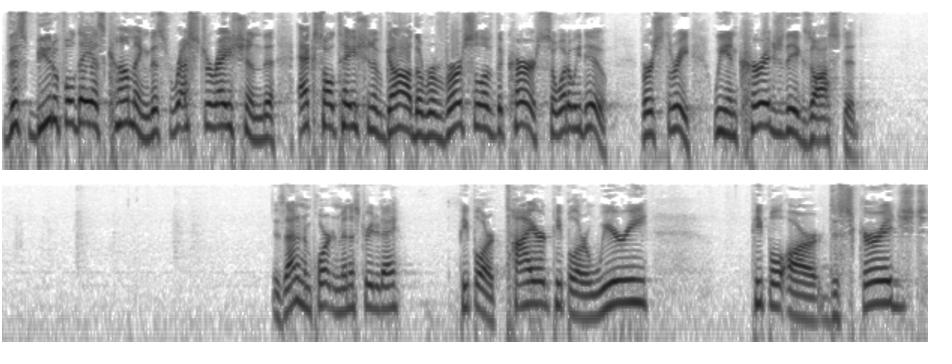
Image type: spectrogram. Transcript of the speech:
This beautiful day is coming, this restoration, the exaltation of God, the reversal of the curse. So what do we do? Verse 3, we encourage the exhausted. Is that an important ministry today? People are tired, people are weary, people are discouraged.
